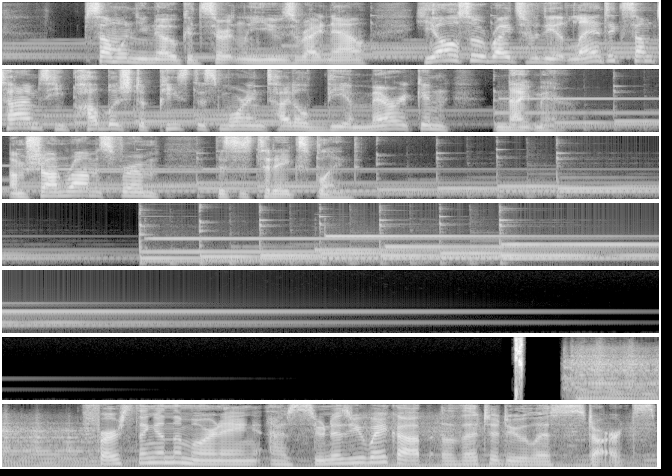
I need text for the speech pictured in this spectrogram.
someone you know could certainly use right now. He also writes for The Atlantic sometimes. He published a piece this morning titled The American Nightmare. I'm Sean Rameswaram. This is Today Explained. First thing in the morning, as soon as you wake up, the to do list starts.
